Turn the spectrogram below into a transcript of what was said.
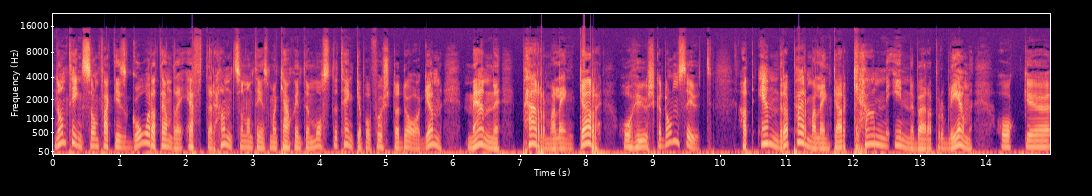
Någonting som faktiskt går att ändra i efterhand, så någonting som man kanske inte måste tänka på första dagen. Men permalänkar och hur ska de se ut? Att ändra permalänkar kan innebära problem och eh,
